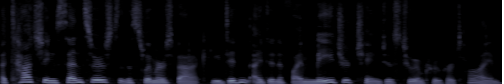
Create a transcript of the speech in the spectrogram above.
Attaching sensors to the swimmer's back, he didn't identify major changes to improve her time.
